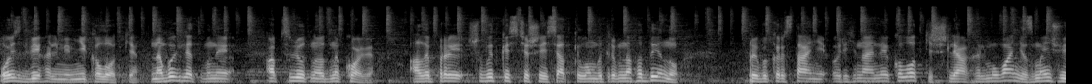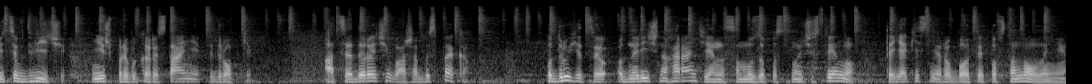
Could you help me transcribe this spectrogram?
Ось дві гальмівні колодки. На вигляд вони абсолютно однакові, але при швидкості 60 км на годину при використанні оригінальної колодки шлях гальмування зменшується вдвічі, ніж при використанні підробки. А це, до речі, ваша безпека. По-друге, це однорічна гарантія на саму запасну частину та якісні роботи по встановленню.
